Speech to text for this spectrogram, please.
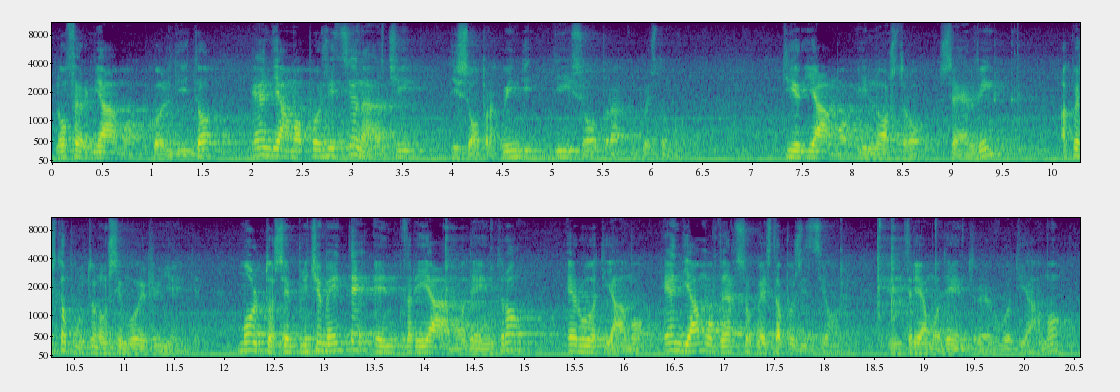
lo fermiamo col dito e andiamo a posizionarci di sopra quindi di sopra in questo modo. Tiriamo il nostro serving a questo punto non si muove più niente. Molto semplicemente entriamo dentro e ruotiamo e andiamo verso questa posizione. Entriamo dentro e ruotiamo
